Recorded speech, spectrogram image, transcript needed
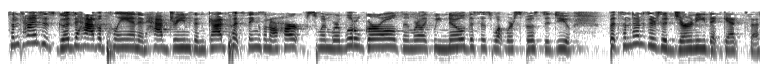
sometimes it's good to have a plan and have dreams, and God puts things on our hearts when we're little girls and we're like, we know this is what we're supposed to do. But sometimes there's a journey that gets us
